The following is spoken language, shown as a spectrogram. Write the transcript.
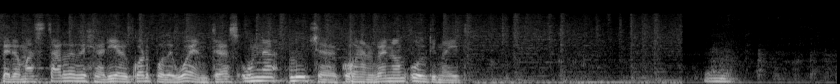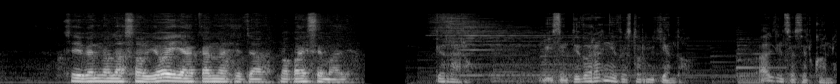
pero más tarde dejaría el cuerpo de Gwen tras una lucha con el Venom Ultimate. Sí, Ben no la absorbió y a Carnage ya no parece mal. Qué raro. Mi sentido arácnido está hormigueando. Alguien se acercó a mí.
